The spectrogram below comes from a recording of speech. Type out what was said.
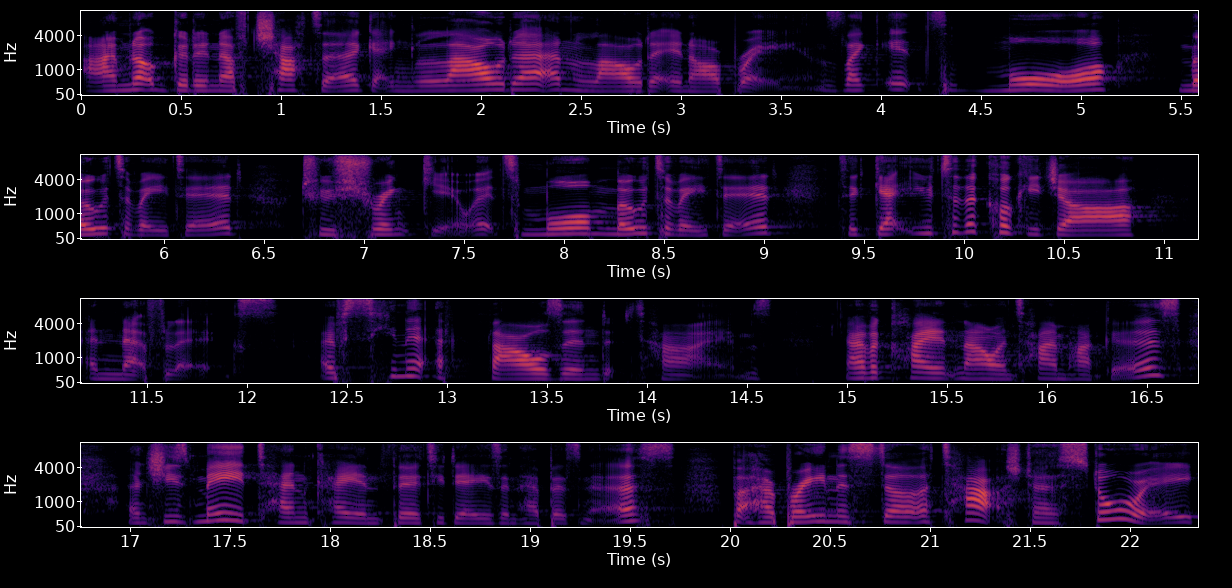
I'm not good enough chatter getting louder and louder in our brains. Like it's more motivated to shrink you, it's more motivated to get you to the cookie jar and Netflix. I've seen it a thousand times. I have a client now in Time Hackers, and she's made 10K in 30 days in her business, but her brain is still attached to her story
